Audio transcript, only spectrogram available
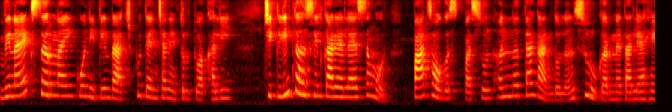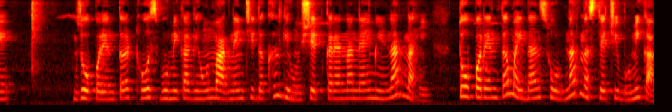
विनायक सरनाईक व नितीन राजपूत यांच्या नेतृत्वाखाली चिखली तहसील कार्यालयासमोर पाच ऑगस्टपासून अन्नत्याग आंदोलन सुरू करण्यात आले आहे. जोपर्यंत ठोस भूमिका घेऊन मागण्यांची दखल घेऊन शेतकऱ्यांना न्याय मिळणार नाही तोपर्यंत मैदान सोडणार नसल्याची भूमिका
